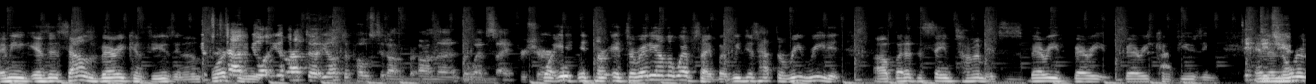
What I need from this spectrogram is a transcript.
I mean, it sounds very confusing. Unfortunately, you'll, you'll, have to you'll have to post it on on the, the website for sure. Well, it, it's it's already on the website, but we just have to reread it. Uh, but at the same time, it's very very very confusing. Did, did you, order-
